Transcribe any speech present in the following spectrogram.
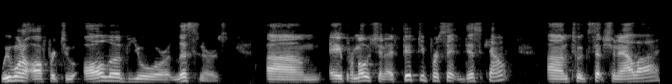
we want to offer to all of your listeners um, a promotion, a 50% discount um, to Exception Ally.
